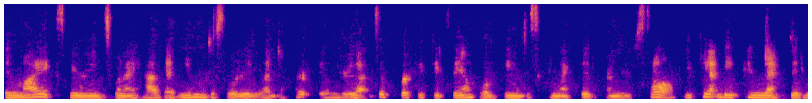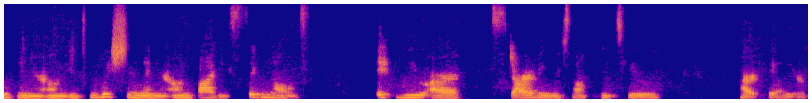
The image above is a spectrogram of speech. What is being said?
in my experience, when I had that eating disorder that led to heart failure, that's a perfect example of being disconnected from yourself. You can't be connected within your own intuition and your own body signals if you are starving yourself into heart failure,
